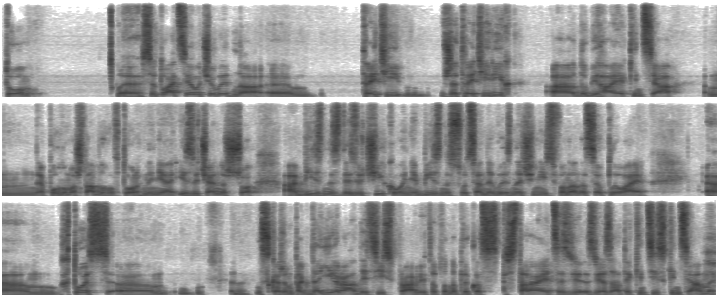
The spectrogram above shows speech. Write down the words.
то ситуація очевидна. Ем, Третій вже третій рік добігає кінця. Повномасштабного вторгнення, і звичайно, що бізнес, десь очікування бізнесу, ця невизначеність, вона на це впливає. Ем, хтось, ем, скажімо так, дає ради цій справі. Тобто, наприклад, старається зв'я- зв'язати кінці з кінцями,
